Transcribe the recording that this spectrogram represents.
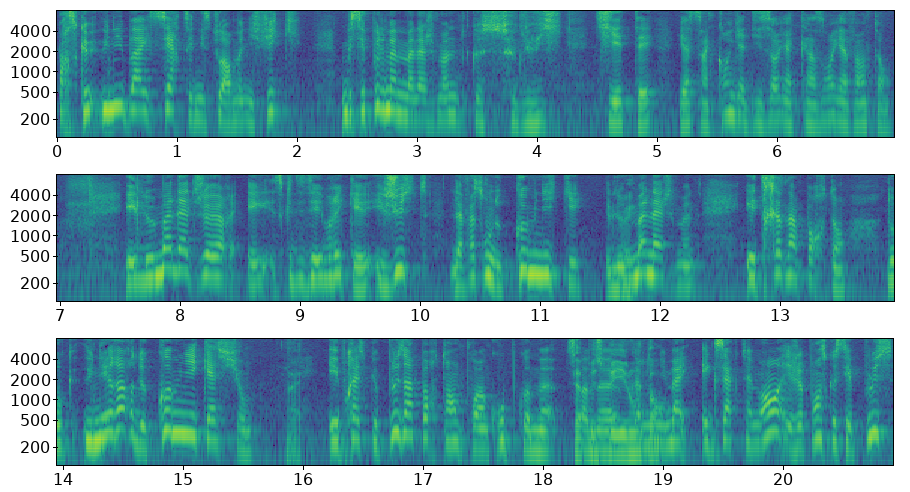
Parce que Unibail, certes, c'est une histoire magnifique, mais c'est plus le même management que celui qui était il y a 5 ans, il y a 10 ans, il y a 15 ans, il y a 20 ans. Et le manager, et ce que disait Émeric, est, juste la façon de communiquer, le management est très important. Donc une erreur de communication est presque plus important pour un groupe comme, ça comme, peut se payer longtemps. Exactement. Et je pense que c'est plus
